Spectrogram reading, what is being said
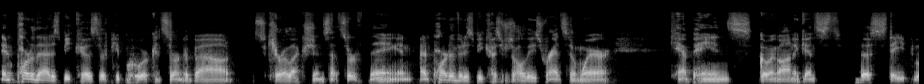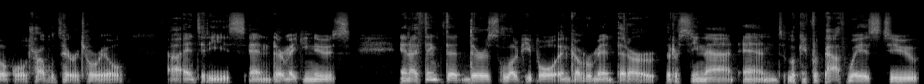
and part of that is because there are people who are concerned about secure elections, that sort of thing. And, and part of it is because there's all these ransomware campaigns going on against the state, local, tribal, territorial uh, entities, and they're making news. And I think that there's a lot of people in government that are that are seeing that and looking for pathways to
